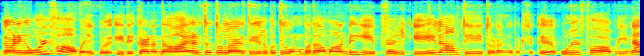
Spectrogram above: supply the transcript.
கவனிங்க உல்ஃபா அமைப்பு இது கடந்த ஆயிரத்தி தொள்ளாயிரத்தி எழுபத்தி ஒன்பதாம் ஆண்டு ஏப்ரல் ஏழாம் தேதி தொடங்கப்பட்டிருக்கு. உல்ஃபா அப்படின்னா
